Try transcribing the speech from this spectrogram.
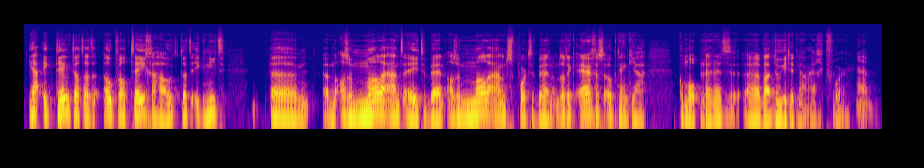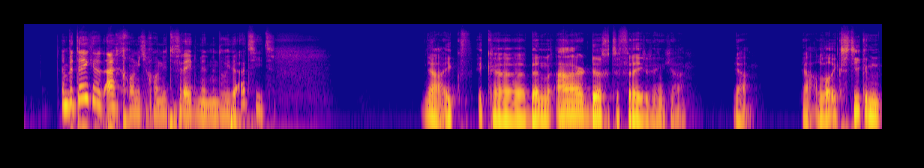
ja, ik denk dat dat ook wel tegenhoudt dat ik niet ehm, um, als een malle aan het eten ben, als een malle aan het sporten ben, omdat ik ergens ook denk, ja, kom op Lennet, eh, waar doe je dit nou eigenlijk voor? Ja. En betekent het eigenlijk gewoon dat je gewoon niet tevreden bent met hoe je eruit ziet? Ja, ik, ik eh, ben aardig tevreden, denk ik, ja. Ja, ja alhoewel ik stiekem...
